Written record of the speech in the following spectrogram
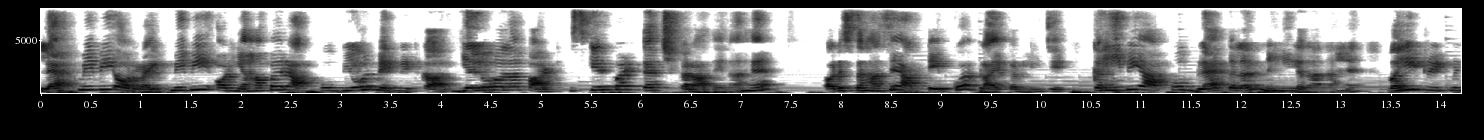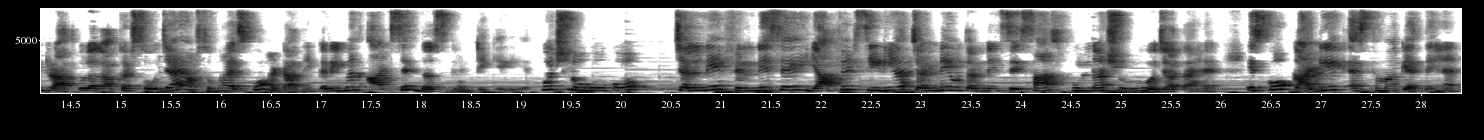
लेफ़्ट में भी और राइट में भी, और यहाँ पर आपको ब्योल मैग्नेट का येलो वाला पार्ट स्किन पर टच करा देना है। और इस तरह से आप टेप को अप्लाई कर लीजिए। कहीं भी आपको ब्लैक कलर नहीं लगाना है। वही ट्रीटमेंट रात को लगाकर सो जाए और सुबह इसको हटा दें करीबन आठ से दस घंटे के लिए। कुछ लोगों को चलने, फिरने से या फिर सीढ़ियाँ चढ़ने, उतरने से सांस फूलना शुरू हो जाता है। इसको कार्डियक एस्थमा कहते हैं।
